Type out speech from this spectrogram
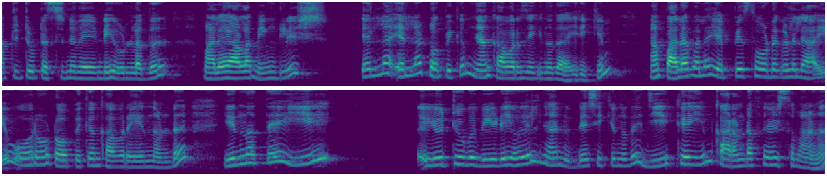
aptitude ടെസ്റ്റിന് വേണ്ടിയുള്ളത് മലയാളം ഇംഗ്ലീഷ് എല്ലാ എല്ലാ ടോപ്പിക്കും ഞാൻ കവർ ചെയ്യുന്നതായിരിക്കും. ഞാൻ പല പല എപ്പിസോഡുകളിലായി ഓരോ ടോപ്പിക്കും കവർ ചെയ്യുന്നുണ്ട്. ഇന്നത്തെ ഈ യൂട്യൂബ് വീഡിയോയിൽ ഞാൻ ഉദ്ദേശിക്കുന്നത് ജി കെയും കറണ്ട് അഫയേഴ്സുമാണ്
